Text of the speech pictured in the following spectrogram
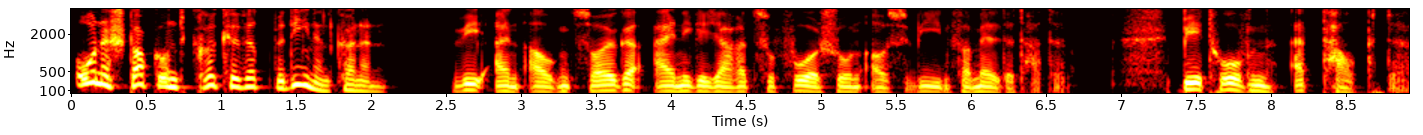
ohne Stock und Krücke wird bedienen können. wie ein Augenzeuge einige Jahre zuvor schon aus Wien vermeldet hatte. Beethoven ertaubte,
